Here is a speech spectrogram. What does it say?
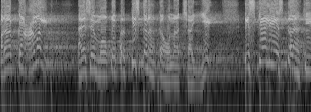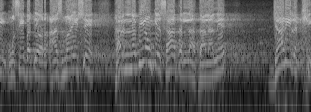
اور آپ کا عمل ایسے موقع پر کس طرح کا ہونا چاہیے؟ اس کے لیے اس طرح کی مصیبتیں اور آزمائشیں ہر نبیوں کے ساتھ اللہ تعالیٰ نے جاری رکھی۔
